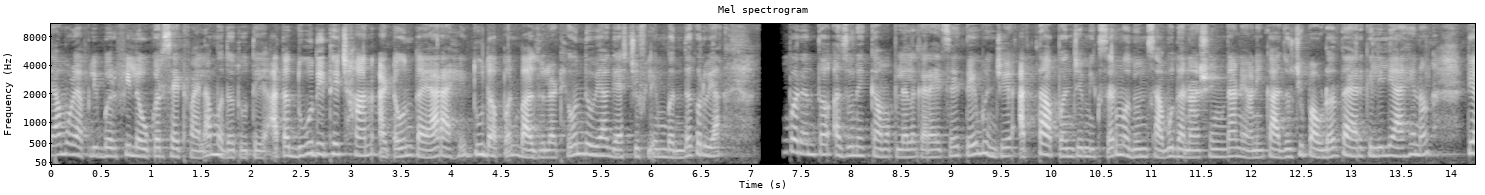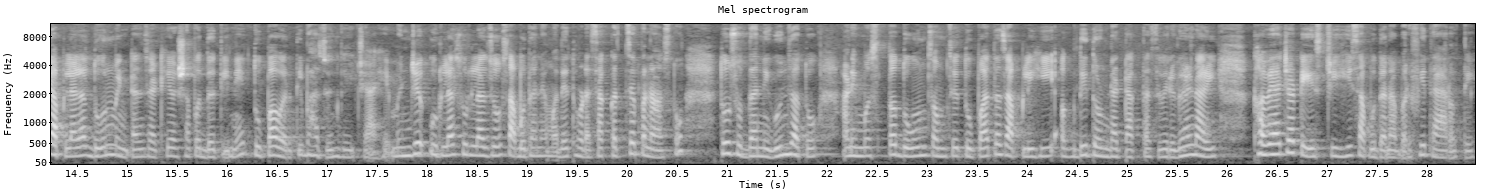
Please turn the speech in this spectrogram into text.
त्यामुळे आपली बर्फी लवकर सेट व्हायला मदत होते. आता दूध इथे छान आटवून तयार आहे. दूध आपण बाजूला ठेवून देऊया. गॅसची फ्लेम बंद करूया. तोपर्यंत अजून एक काम आपल्याला करायचं आहे ते म्हणजे आत्ता आपण जे मिक्सरमधून साबुदाणा शेंगदाणे आणि काजूची पावडर तयार केलेली आहे ना ती आपल्याला दोन मिनिटांसाठी अशा पद्धतीने तुपावरती भाजून घ्यायची आहे. म्हणजे उरला सुरला जो साबुदाण्यामध्ये थोडासा कच्चेपणा असतो तो सुद्धा निघून जातो आणि मस्त दोन चमचे तुपातच आपली ही अगदी तोंडात टाकताच विरघळणारी खव्याच्या टेस्टची ही साबुदाणा बर्फी तयार होते.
